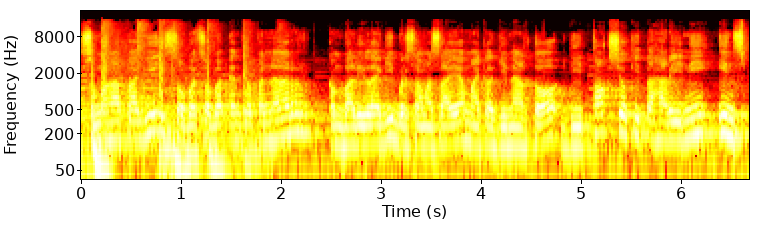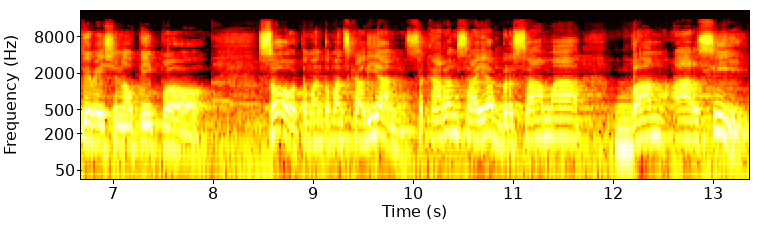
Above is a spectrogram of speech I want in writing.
Semangat pagi sobat-sobat entrepreneur, kembali lagi bersama saya Michael Ginarto di talk show kita hari ini Inspirational People. So, teman-teman sekalian, sekarang saya bersama Bang Arsi,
